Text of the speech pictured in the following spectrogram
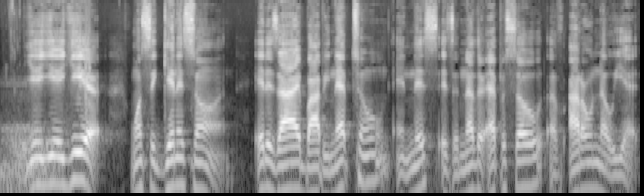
Underdog. Yeah, yeah, yeah. Once again, it's on. It is I, Bobby Neptune, and this is another episode of I Don't Know Yet.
